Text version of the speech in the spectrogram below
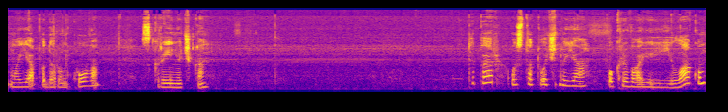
моя подарункова скринючка. Тепер остаточно я покриваю її лаком.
